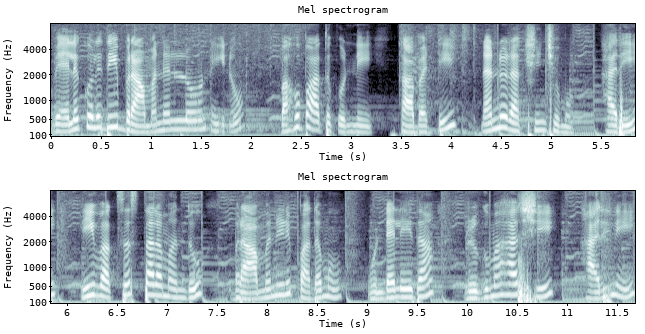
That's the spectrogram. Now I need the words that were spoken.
వేల కొలది బ్రాహ్మణుల్లో నేను బహుపాతకుణ్ణి కాబట్టి నన్ను రక్షించుము. హరి నీ వక్షస్థలమందు బ్రాహ్మణుని పదము ఉండలేదా? భృగుమహర్షి హరిని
